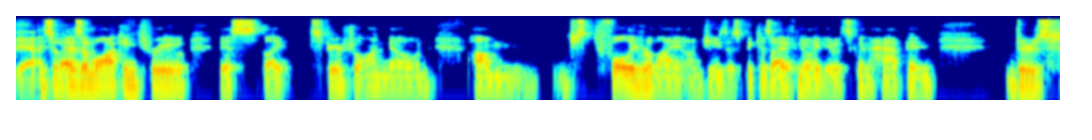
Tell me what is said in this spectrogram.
yeah and so yeah. as i'm walking through this like spiritual unknown um just fully reliant on jesus because i have no idea what's going to happen there's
